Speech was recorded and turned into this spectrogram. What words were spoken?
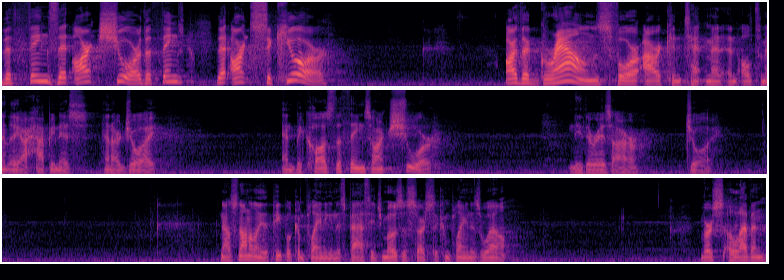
the things that aren't sure, the things that aren't secure, are the grounds for our contentment and ultimately our happiness and our joy and because the things aren't sure, neither is our joy. Now, it's not only the people complaining in this passage, Moses starts to complain as well. Verse 11,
